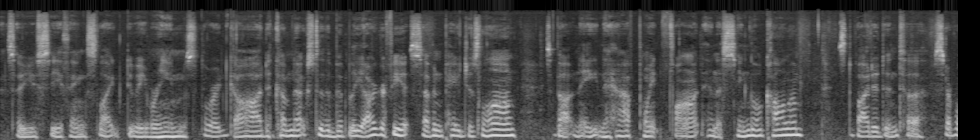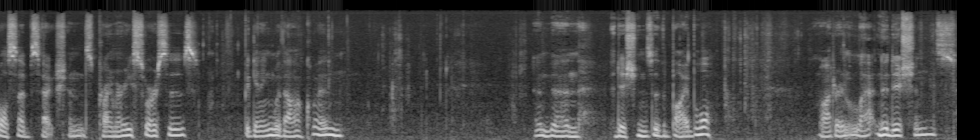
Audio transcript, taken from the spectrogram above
And so you see things like Douay-Rheims, Lord God, come next to the bibliography. It's seven pages long. It's about an eight and a half point font in a single column. It's divided into several subsections primary sources, beginning with Alcuin, and then editions of the Bible, modern Latin editions,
